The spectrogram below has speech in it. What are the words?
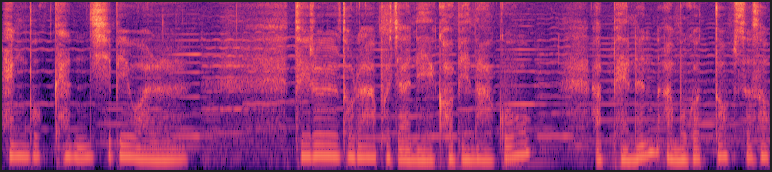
행복한 12월 뒤를 돌아보자니 겁이 나고 앞에는 아무것도 없어서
